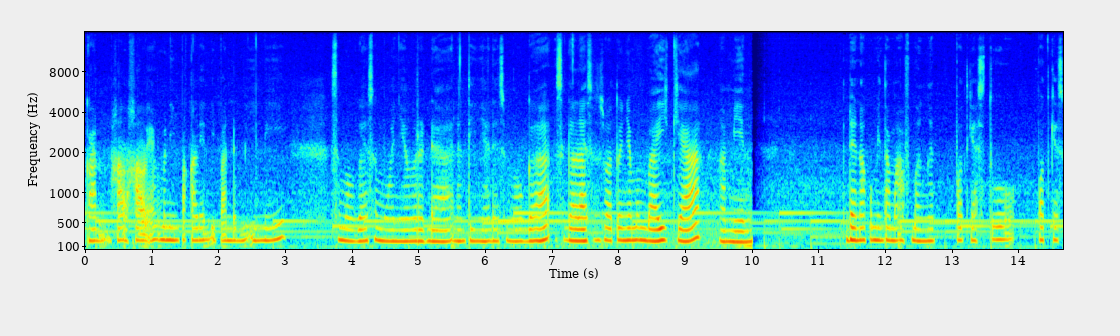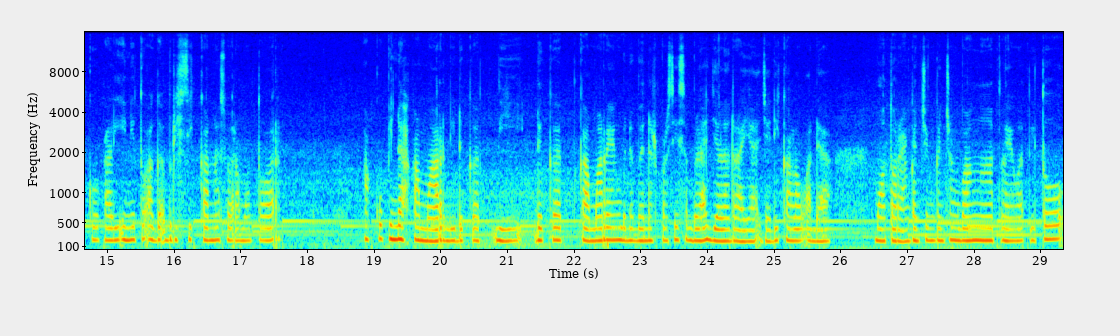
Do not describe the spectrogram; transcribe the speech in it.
akan hal-hal yang menimpa kalian di pandemi ini Semoga semuanya mereda nantinya dan semoga segala sesuatunya membaik ya. Amin. Dan aku minta maaf banget podcast tuh podcastku kali ini tuh agak berisik karena suara motor. Aku pindah kamar di dekat di dekat kamar yang bener-bener persis sebelah jalan raya. Jadi kalau ada motor yang kenceng-kenceng banget lewat itu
